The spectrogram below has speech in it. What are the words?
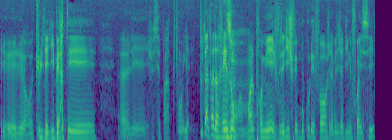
le recul des libertés, euh, les, sais pas, tout, il y a tout un tas de raisons. Hein. Moi, le premier, je vous ai dit, je fais beaucoup d'efforts, je l'avais déjà dit une fois ici,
